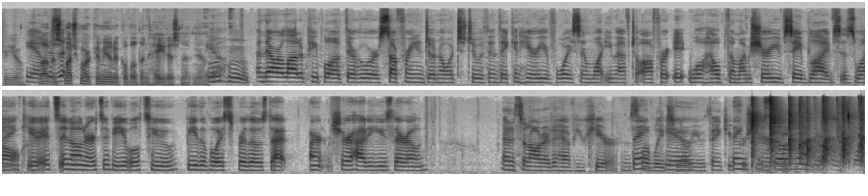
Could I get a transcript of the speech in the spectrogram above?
For you. Yeah, Love 'cause is it- much more communicable than hate, isn't it? Yeah. Yeah. Mm-hmm. And there are a lot of people out there who are suffering and don't know what to do with it. They can hear your voice and what you have to offer. It will help them. I'm sure you've saved lives as well. Thank you. It's an honor to be able to be the voice for those that aren't sure how to use their own. And it's an honor to have you here. And it's Thank lovely to know you. you. Thank you Thank for you sharing. so your much. beautiful story.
